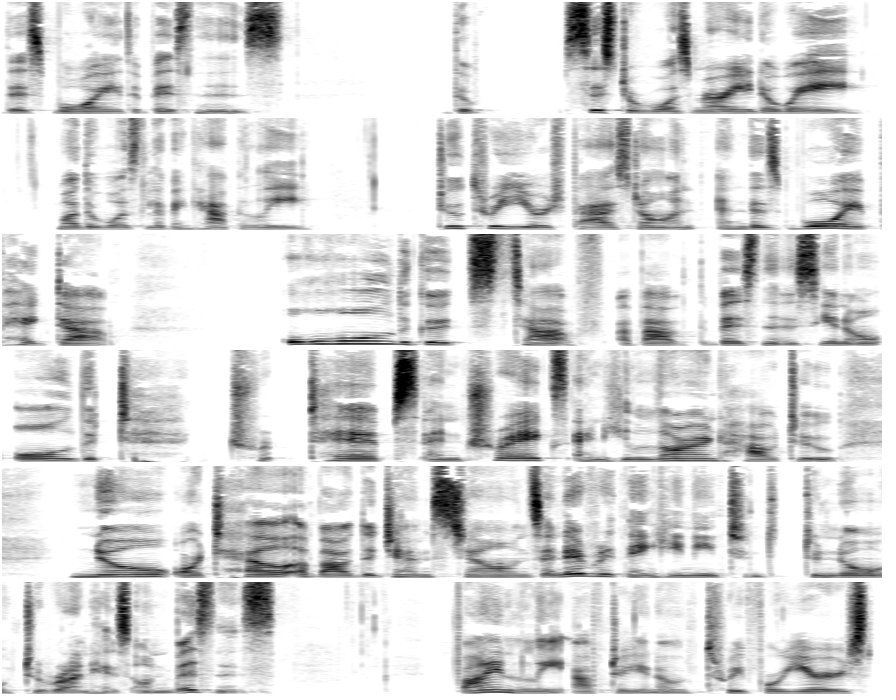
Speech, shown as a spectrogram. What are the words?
this boy the business the sister was married away, mother was living happily. Two, three years passed on, and this boy picked up all the good stuff about the business, you know, all the t- tips and tricks, and he learned how to know or tell about the gemstones and everything he needed to, to know to run his own business. finally, after, you know, three, four years,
